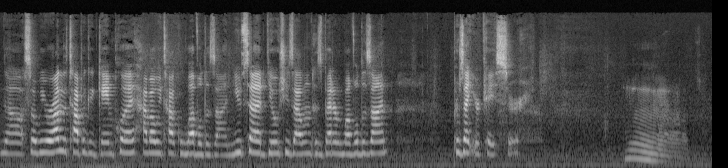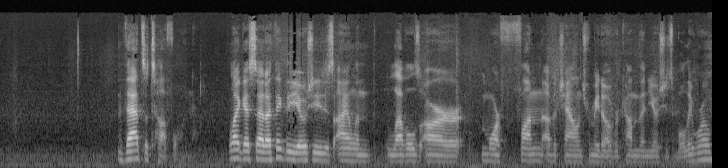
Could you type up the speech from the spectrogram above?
No, so we were on the topic of gameplay. How about we talk level design? You said Yoshi's Island has better level design. Present your case, sir. Hmm. That's a tough one. Like I said, I think the Yoshi's Island levels are more fun of a challenge for me to overcome than Yoshi's Woolly World.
